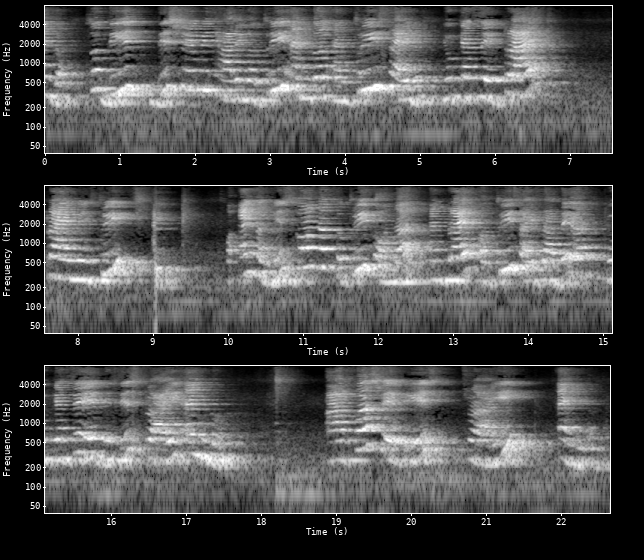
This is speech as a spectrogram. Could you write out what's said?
angle. So these this shape is having a three angle and three side. You can say tri. Tri means three. Angle means corner. So three corner and tri or three sides are there. You can say this is triangle. Our first shape is triangle.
